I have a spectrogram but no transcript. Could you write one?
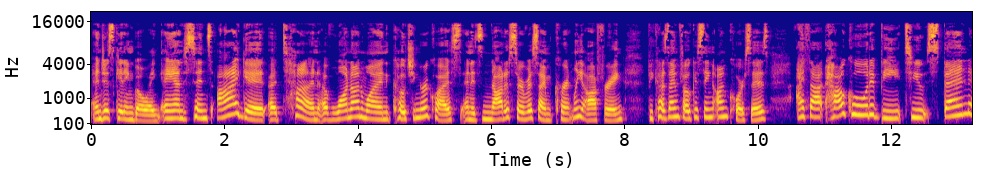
and just getting going. And since I get a ton of one on one coaching requests, and it's not a service I'm currently offering, because I'm focusing on courses, I thought, how cool would it be to spend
